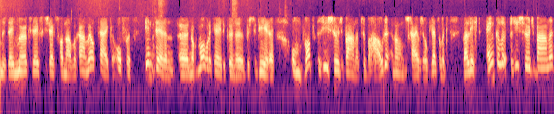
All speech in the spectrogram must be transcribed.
MSD Merck heeft gezegd van nou we gaan wel kijken of we intern nog mogelijkheden kunnen bestuderen om wat researchbanen te behouden. En dan schrijven ze ook letterlijk wellicht enkele researchbanen.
